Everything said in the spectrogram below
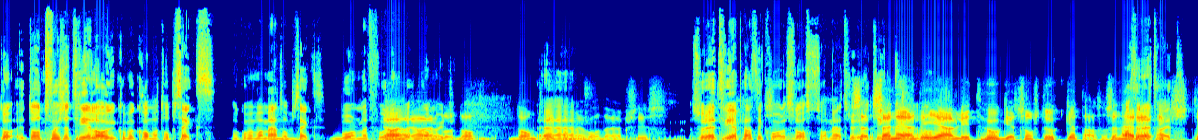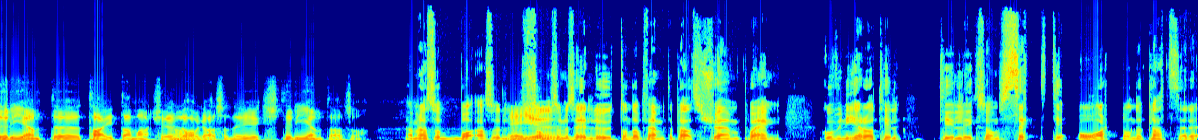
De, de första tre lagen kommer komma topp sex. De kommer vara med Mm. topp sex. Bournemouth, Fulham, Ja, ja, ja, Bromwich. de, de, de tre kommer ju Eh, vara där, precis. Så det är tre platser kvar att slåss om. Jag tror, Sen, jag tycker, sen är det ja. jävligt hugget som stucket alltså. Sen Ja, är sen det, är det tight. extremt eh, tajta matcher i Ja. lag alltså. Det är extremt alltså. Ja men alltså, bo, alltså är ju- som, som du säger, Luton då på femte plats, 21 poäng. Går vi ner då till, till liksom 6 till 18 plats är det,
